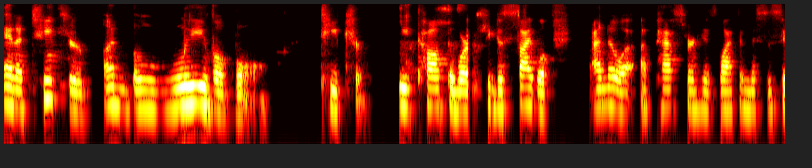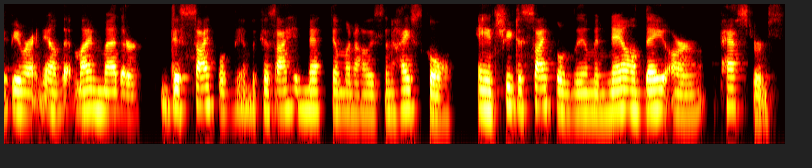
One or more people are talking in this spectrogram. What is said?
And a teacher, unbelievable teacher. He taught the word, she discipled. I know a, a pastor and his wife in Mississippi right now that my mother discipled them because I had met them when I was in high school and she discipled them and now they are pastors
